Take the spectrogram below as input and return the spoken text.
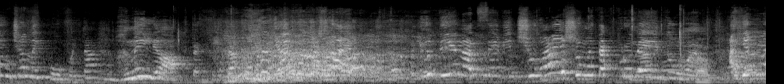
він нічого не купить, та? гниляк такий. Та? Як ви вважаєте, людина це відчуває, що ми так про неї думаємо? А як ми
